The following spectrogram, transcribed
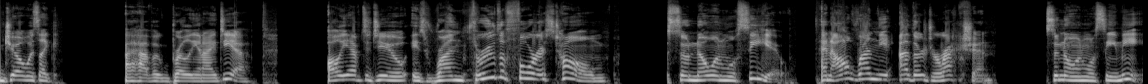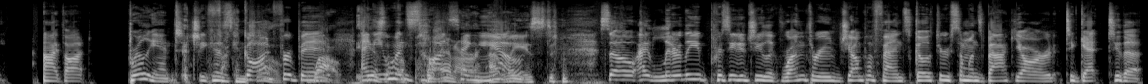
Joe was like, "I have a brilliant idea. All you have to do is run through the forest home, so no one will see you, and I'll run the other direction, so no one will see me." And I thought, brilliant, because God Joe. forbid wow. anyone a saw us planner, hanging at out. least. So I literally proceeded to like run through, jump a fence, go through someone's backyard to get to the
